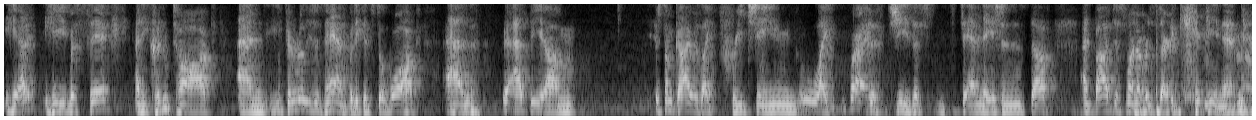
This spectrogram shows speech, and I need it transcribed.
he had he was sick and he couldn't talk and he couldn't really use his hands, but he could still walk. And at the um, some guy was like preaching like Right. this Jesus damnation and stuff. And Bob just went over and started kicking him.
